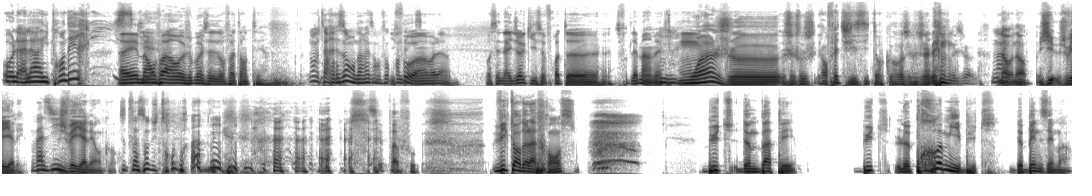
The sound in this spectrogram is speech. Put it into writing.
Oh là là, il prend des risques Allez, mais on va, on, je- moi, on va tenter. Non mais t'as raison, t'as raison, faut Il prendre faut, des hein, voilà. Bon, c'est Nigel qui se frotte, euh, se frotte les mains, mais. risques. Mhm. Moi, je, je- je- en fait, j'hésite encore. Je- je- je- non, non, j'y- je vais y aller. Vas-y, Je de vais y aller encore. toute façon tu te tromperas. C'est pas faux. Victoire de la France. But de Mbappé. But, le premier but de Benzema.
